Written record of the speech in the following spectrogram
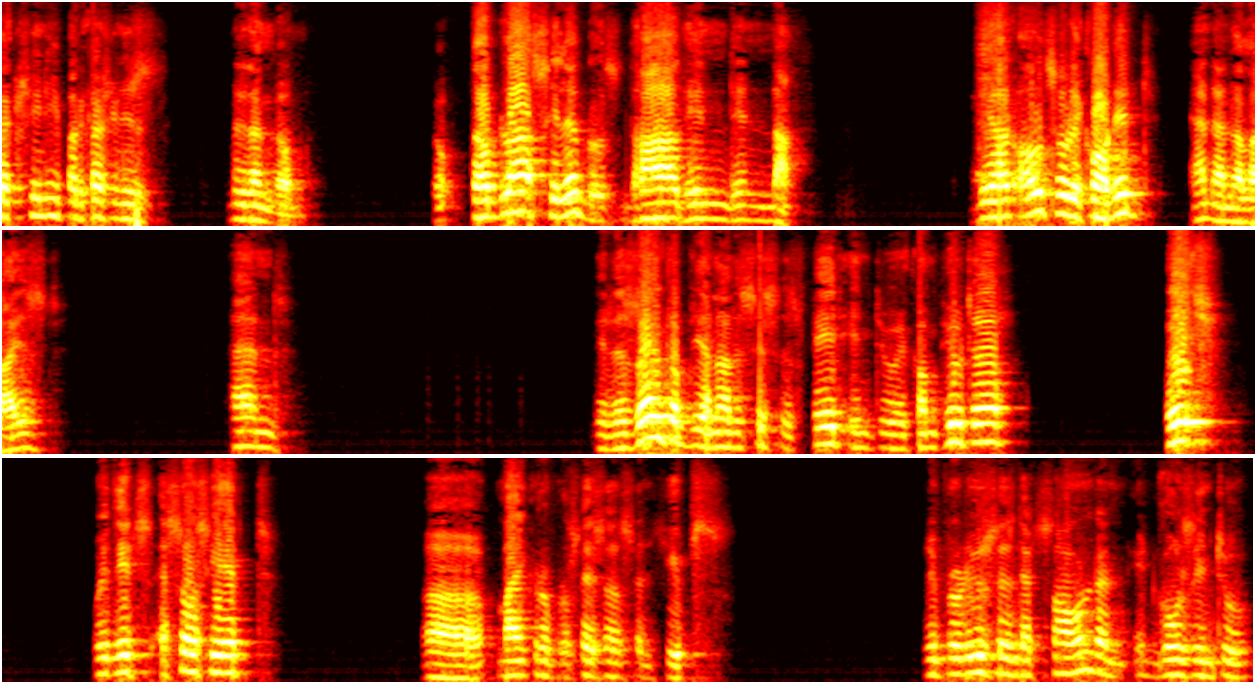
Dakshini percussion is mridangam. So, tabla syllables dha, din, din, na. They are also recorded and analyzed, and the result of the analysis is fed into a computer, which, with its associate uh, microprocessors and chips, reproduces that sound and it goes into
